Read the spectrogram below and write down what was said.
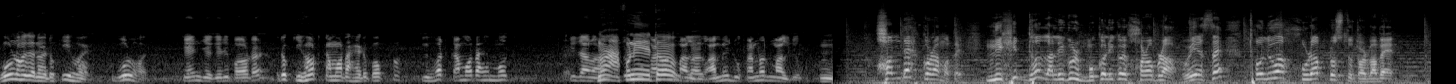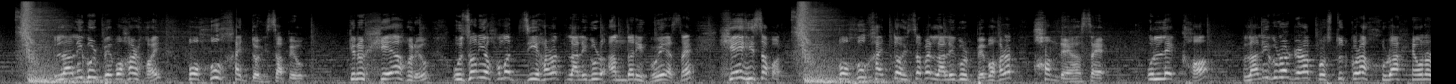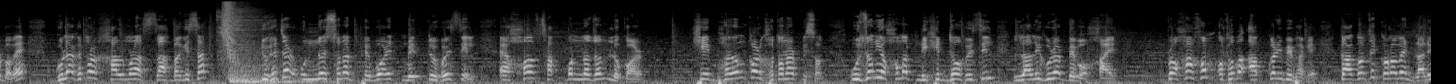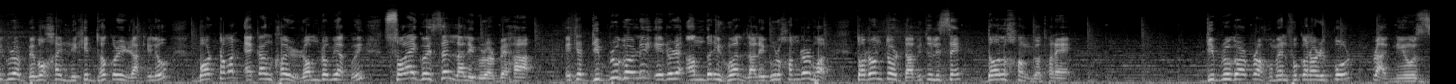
গুৰ নহয় জানো এইটো কি হয়? গুল হয়। টেন জেগেৰী পাউডাৰ এইটো কিহত কামত আহে এইটো কওক কিহত কামত আহে মই কি জানো আপুনি এইটো- দোকানত মাল দিওঁ। আমি দোকানত মাল দিওঁ। সন্দেহ কৰা মতে নিষিদ্ধ লালিগুৰ মুকলিকৈ সৰবৰাহ হৈ আছে থলুৱা সুৰা প্ৰস্তুতৰ বাবে। লালিগুৰ ব্যৱহাৰ হয় পশু খাদ্য হিচাপেও। কিন্তু সেয়া হ'লেও উজনি অসমত যি হাৰত লালিগুৰ আমদানি হৈ আছে, সেই হিচাপত পশু খাদ্য হিচাপে লালিগুৰ ব্যৱহাৰত সন্দেহ আছে। উল্লেখ্য, লালিগুৰৰ দ্বাৰা প্ৰস্তুত কৰা সুৰা সেৱনৰ বাবে গোলাঘাটৰ শালমৰা চাহ বাগিচাত দুহেজাৰ ঊনৈছ চনত ফেব্ৰুৱাৰীত মৃত্যু হৈছিল এশ ছাপন্নজন লোকৰ। সেই ভয়ংকৰ ঘটনাৰ পিছত উজনি অসমত নিষিদ্ধ হৈছিল লালিগুৰৰ ব্যৱসায়। প্ৰশাসন অথবা আবকাৰী বিভাগে কাগজে কলমে লালিগুড়ৰ ব্যৱসায় নিষিদ্ধ কৰি ৰাখিলেও বৰ্তমান একাংশই ৰমৰমীয়াকৈ চলাই গৈছে লালিগুৰৰ বেহা। এতিয়া ডিব্ৰুগড়লৈ এইদৰে আমদানি হোৱা লালিগুড় সন্দৰ্ভত তদন্তৰ দাবি তুলিছে দল সংগঠনে। ডিব্ৰুগড়ৰ পৰা হোমেন ফুকনৰ ৰিপৰ্ট, প্ৰাগ নিউজ।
